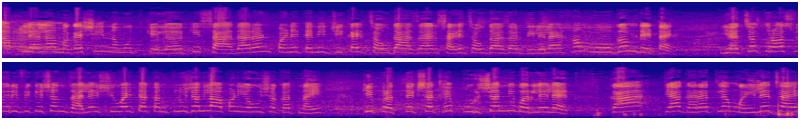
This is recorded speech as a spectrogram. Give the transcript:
आपल्याला मगाशी नमूद केलं की साधारणपणे त्यांनी जी काही चौदा हजार साडे चौदा हजार दिलेला आहे हा मोगम डेटा आहे. ह्याचं क्रॉस व्हेरिफिकेशन झाल्याशिवाय त्या कन्क्लुजनला आपण येऊ शकत नाही की प्रत्यक्षात हे पुरुषांनी भरलेले आहेत. का त्या घरातल्या महिलेचं आहे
